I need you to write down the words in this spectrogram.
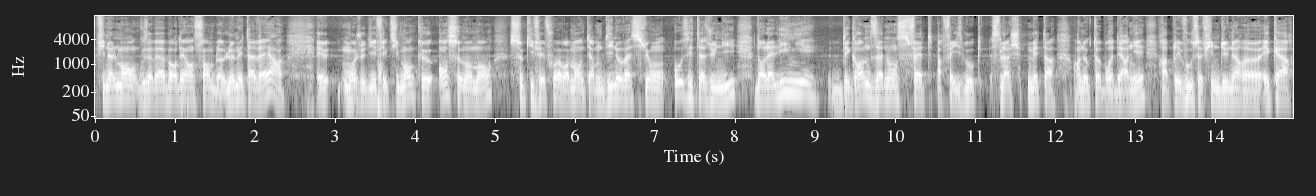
Finalement, vous avez abordé ensemble le métavers. Et moi, je dis effectivement que en ce moment, ce qui fait foi vraiment en termes d'innovation aux États-Unis, dans la lignée des grandes annonces faites par Facebook slash Meta en octobre dernier. Rappelez-vous ce film d'une heure euh, et quart,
